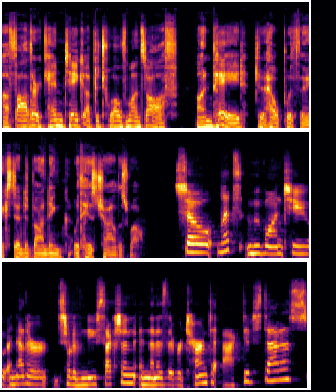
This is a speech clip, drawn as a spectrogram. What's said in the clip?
A father can take up to 12 months off unpaid to help with the extended bonding with his child as well. So let's move on to another sort of new section, and that is the return to active status.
